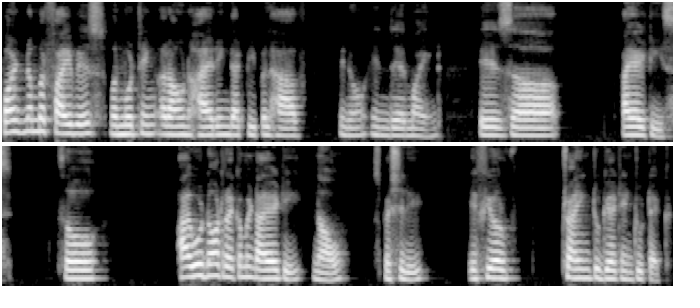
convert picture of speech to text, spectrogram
Point number five is one more thing around hiring that people have you know in their mind is uh, iits so i would not recommend iit now especially if you're trying to get into tech.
